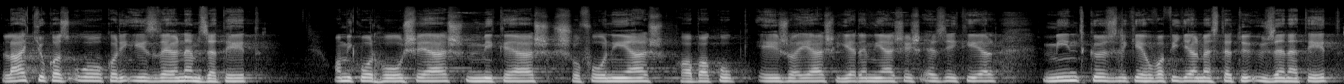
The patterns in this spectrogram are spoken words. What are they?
látjuk az ókori Izrael nemzetét, amikor Hóseás, Mikeás, Sofóniás, Habakuk, Ézsaiás, Jeremiás és Ezékiel mind közlik Jehova figyelmeztető üzenetét,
